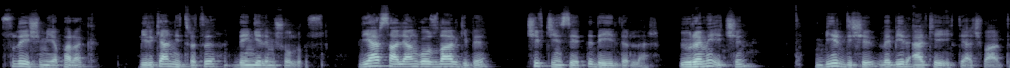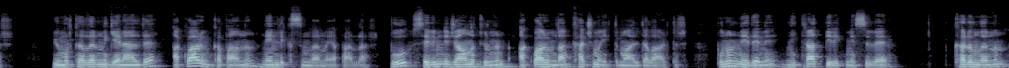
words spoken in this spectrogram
su değişimi yaparak biriken nitratı dengelemiş oluruz. Diğer salyangozlar gibi çift cinsiyetli değildirler. Üreme için bir dişi ve bir erkeğe ihtiyaç vardır. Yumurtalarını genelde akvaryum kapağının nemli kısımlarına yaparlar. Bu sevimli canlı türünün akvaryumdan kaçma ihtimali de vardır. Bunun nedeni nitrat birikmesi ve karınlarının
